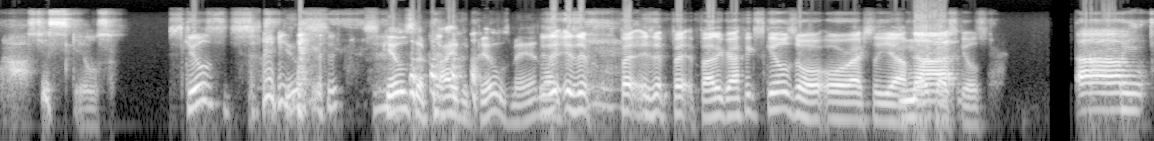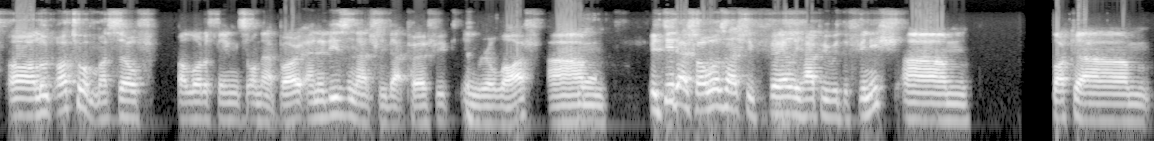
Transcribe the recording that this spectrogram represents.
Oh, it's just skills. Skills. Skills. Skills that pay the bills, man. Like, is it but is it pho- photographic skills or or actually uh, flow Nah. coat skills? Um. Oh, look, I taught myself a lot of things on that boat, and it isn't actually that perfect in real life. Um, it did actually. I was actually fairly happy with the finish. Um, like um,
